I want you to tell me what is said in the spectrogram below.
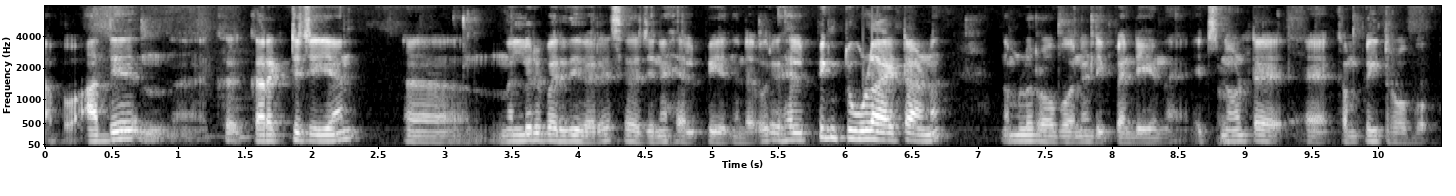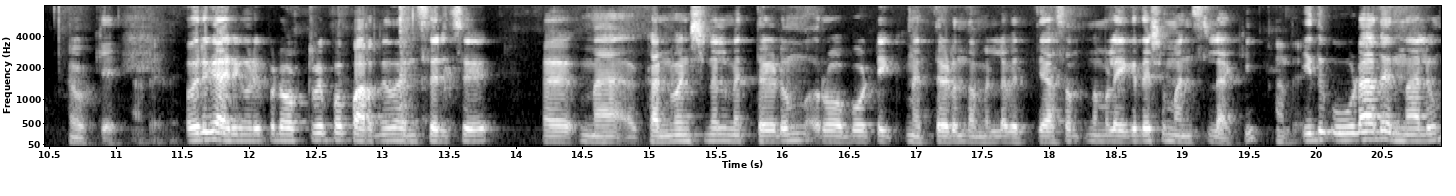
അപ്പോൾ അത് കറക്റ്റ് ചെയ്യാൻ നല്ലൊരു പരിധി വരെ സർജനെ ഹെൽപ്പ് ചെയ്യുന്നുണ്ട്. ഒരു ഹെൽപ്പിംഗ് ടൂളായിട്ടാണ് നമ്മൾ റോബോനെ ഡിപ്പെൻഡ് ചെയ്യുന്നത്. It's not a complete robo okay. ഒരു കാര്യം കൂടി ഇപ്പൊ ഡോക്ടർ ഇപ്പൊ പറഞ്ഞതനുസരിച്ച് കൺവെൻഷണൽ മെത്തേഡും റോബോട്ടിക് മെത്തേഡും തമ്മിലുള്ള വ്യത്യാസം നമ്മൾ ഏകദേശം മനസ്സിലാക്കി. ഇത് കൂടാതെ എന്നാലും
